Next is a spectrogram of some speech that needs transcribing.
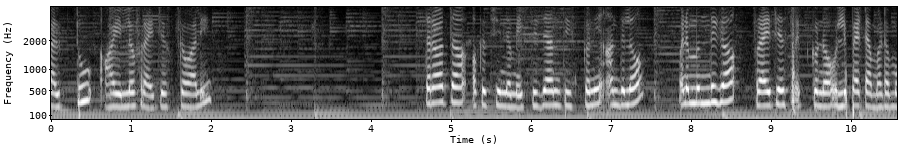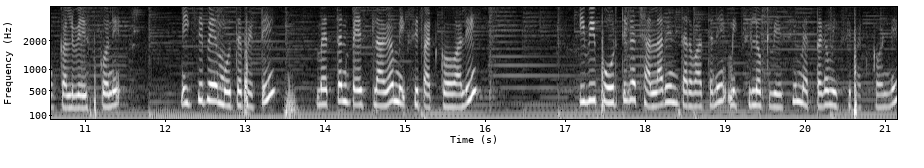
కలుపుతూ ఆయిల్లో ఫ్రై చేసుకోవాలి. తర్వాత ఒక చిన్న మిక్సీ జాన్ తీసుకొని అందులో మనం ముందుగా ఫ్రై చేసి పెట్టుకున్న ఉల్లిపాయ టమాటా ముక్కలు వేసుకొని మిక్సీపై మూత పెట్టి మెత్తని పేస్ట్ లాగా మిక్సీ పట్టుకోవాలి. ఇవి పూర్తిగా చల్లారిన తర్వాతనే మిక్సీలోకి వేసి మెత్తగా మిక్సీ పట్టుకోండి.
